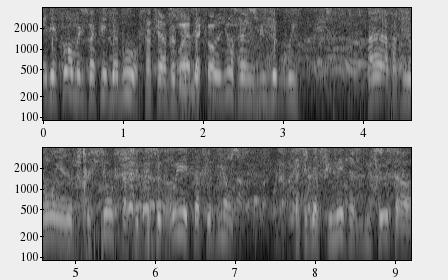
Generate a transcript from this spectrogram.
Et des fois on met le papier de la bourre, ça fait un peu plus Ouais, d'explosion, ça fait plus de bruit. Hein, à partir du moment où il y a une obstruction, ça fait plus de bruit et ça fait plus. Ça fait de la fumée, ça fait du feu, ça.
